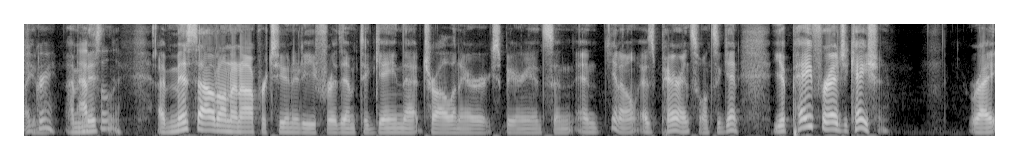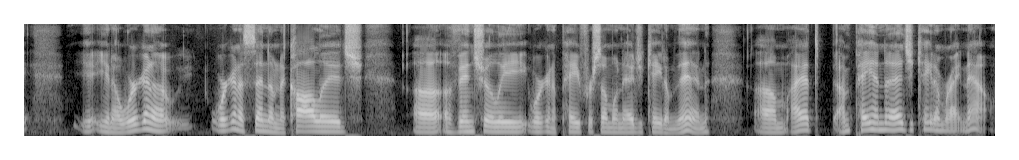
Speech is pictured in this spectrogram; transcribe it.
I You know, agree. I miss Absolutely. I miss out on an opportunity for them to gain that trial and error experience. And and you know, as parents, once again, you pay for education, right? You, you know, we're gonna we're gonna send them to college. Uh, eventually, we're gonna pay for someone to educate them. Then, um, I have to, I'm paying to educate them right now.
